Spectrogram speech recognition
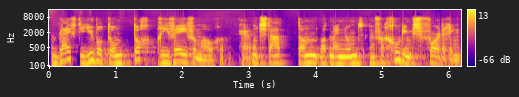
blijft die jubelton toch privévermogen. Er ontstaat dan wat men noemt een vergoedingsvordering.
